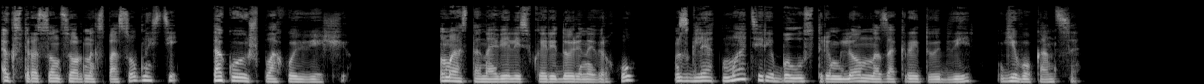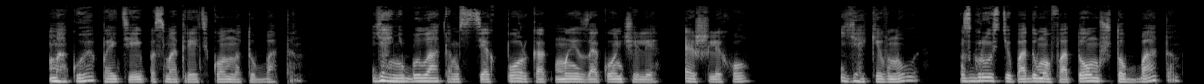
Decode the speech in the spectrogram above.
экстрасенсорных способностей такой уж плохой вещью. Мы остановились в коридоре наверху, взгляд матери был устремлен на закрытую дверь в его конце. Могу я пойти и посмотреть комнату Баттон? Я не была там с тех пор, как мы закончили Эшли Холл. Я кивнула, с грустью подумав о том, что Баттон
